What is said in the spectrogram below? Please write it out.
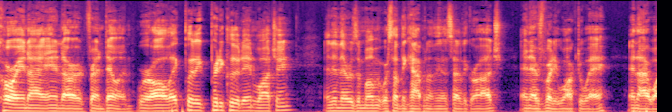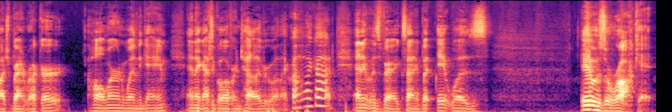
Corey and I and our friend Dylan we were all like pretty pretty clued in watching, and then there was a moment where something happened on the other side of the garage, and everybody walked away, and I watched Brent Rooker homer and win the game, and I got to go over and tell everyone like, oh my god, and it was very exciting, but it was it was a rocket.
